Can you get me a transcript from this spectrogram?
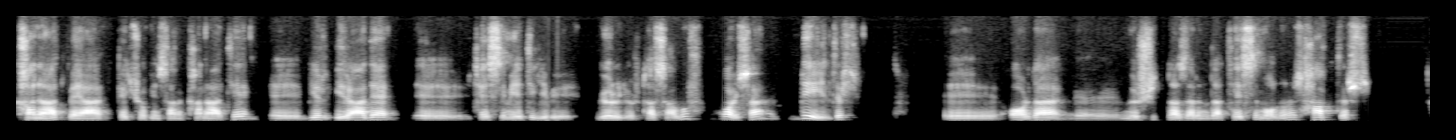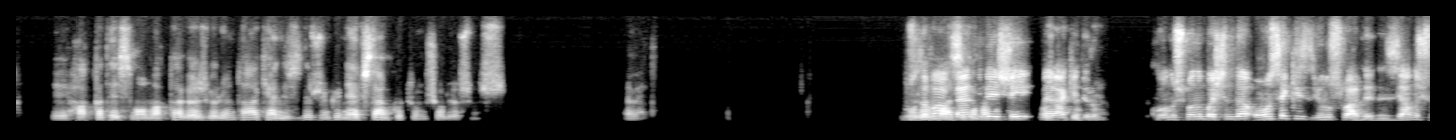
kanaat veya pek çok insanın kanaati e, bir irade e, teslimiyeti gibi görülür tasavvuf. Oysa değildir. E, orada e, mürşit nazarında teslim olduğunuz haktır. E, hakka teslim olmak da özgürlüğün ta kendisidir. Çünkü nefsten kurtulmuş oluyorsunuz. Evet. Mustafa Burada ben bir de şey merak ediyorum. Konuşmanın başında 18 Yunus var dediniz. Yanlış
